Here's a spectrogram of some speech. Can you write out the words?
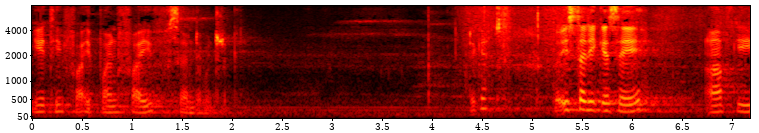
ये थी 5.5 सेंटीमीटर की। ठीक है? तो इस तरीके से आपकी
